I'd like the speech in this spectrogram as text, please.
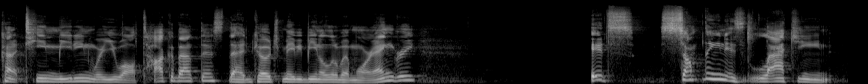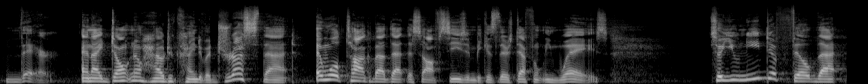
kind of team meeting where you all talk about this, the head coach maybe being a little bit more angry. It's something is lacking there, and I don't know how to kind of address that. And we'll talk about that this off season because there's definitely ways. So you need to fill that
